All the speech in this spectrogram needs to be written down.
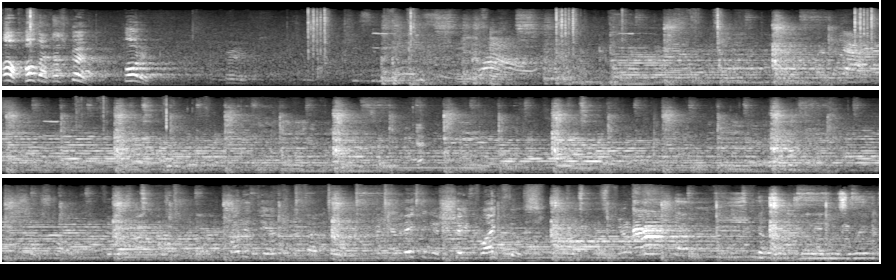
Oh, hold that. That's good. Hold it. Great. like this. It's beautiful.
